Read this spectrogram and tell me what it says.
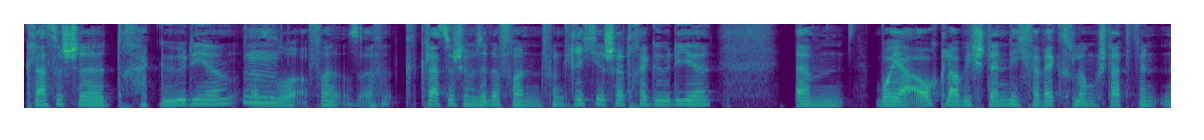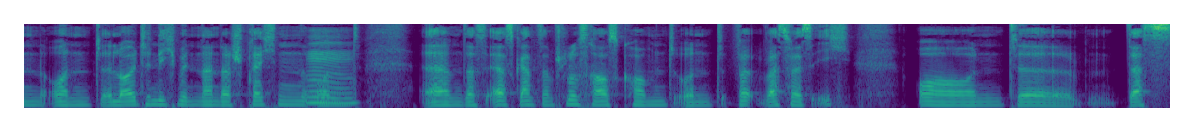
klassische Tragödie, also mhm. so, von, so klassisch im Sinne von, von griechischer Tragödie, ähm, wo ja auch, glaube ich, ständig Verwechslungen stattfinden und äh, Leute nicht miteinander sprechen mhm. und ähm, das erst ganz am Schluss rauskommt und was weiß ich. Und äh, das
